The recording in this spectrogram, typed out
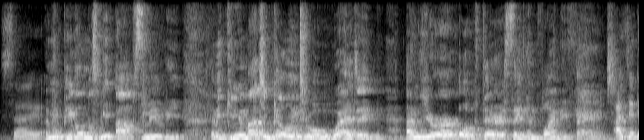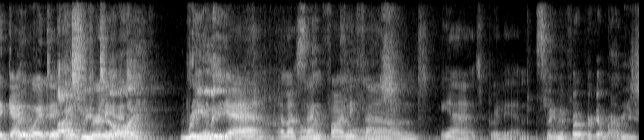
So, I mean, people must be absolutely. I mean, can you imagine going to a wedding and you're up there singing "Finally Found"? I did a gay Like, wedding. Actually, die. Really? Yeah, and I sang Oh Finally God. Found. Yeah, it's brilliant. Selena, if I ever get married,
